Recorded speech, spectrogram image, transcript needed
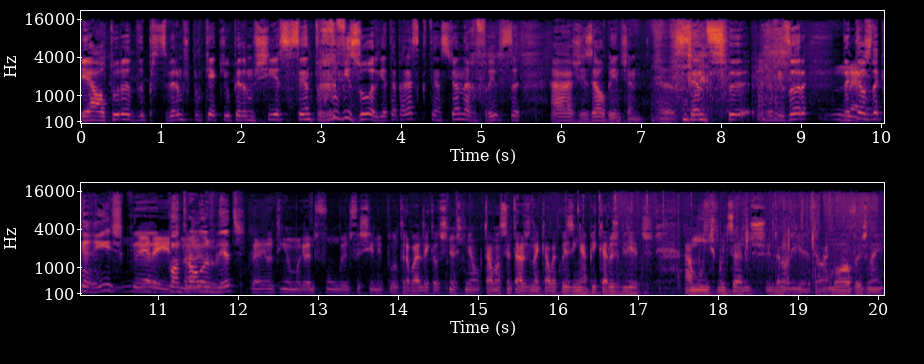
é a altura de percebermos porque é que o Pedro Mexia se sente revisor e até parece que tenciona referir-se à Gisele Bündchen. Uh, Sente-se revisor daqueles da Carris que isso, controlam os bilhetes? Eu tinha uma grande, um grande fascínio pelo trabalho daqueles senhores que, tinham, que estavam sentados naquela coisinha a picar os bilhetes há muitos, muitos anos. Ainda não havia telemóveis, nem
